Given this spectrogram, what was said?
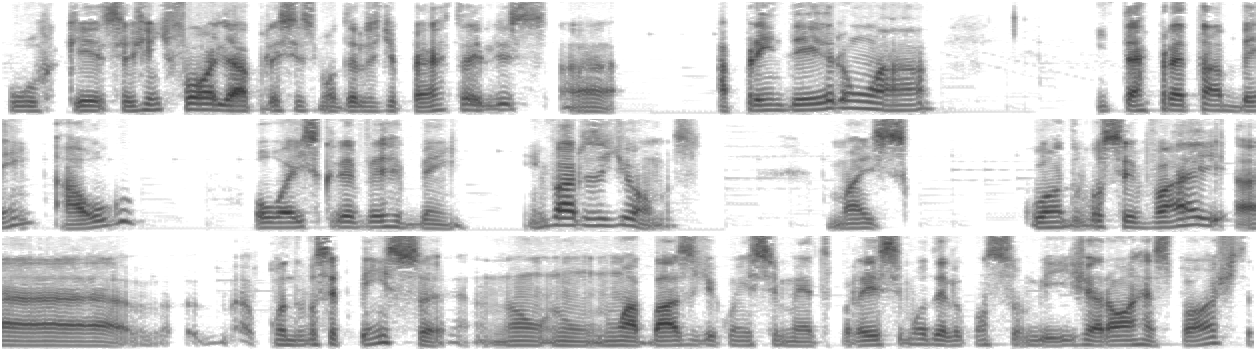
Porque se a gente for olhar para esses modelos de perto, eles ah, aprenderam a interpretar bem algo ou a escrever bem em vários idiomas. Mas quando você vai, uh, quando você pensa num, numa base de conhecimento para esse modelo consumir e gerar uma resposta,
